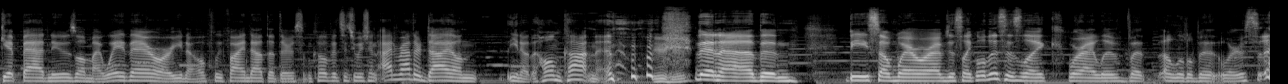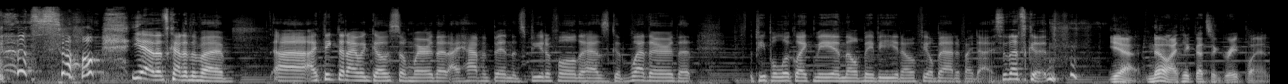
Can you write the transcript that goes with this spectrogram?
get bad news on my way there, or you know, if we find out that there's some COVID situation, I'd rather die on you know the home continent mm-hmm. than uh, than be somewhere where I'm just like, well, this is like where I live, but a little bit worse. so, yeah, that's kind of the vibe. Uh, I think that I would go somewhere that I haven't been, that's beautiful, that has good weather, that the people look like me, and they'll maybe you know feel bad if I die. So that's good. yeah, no, I think that's a great plan.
